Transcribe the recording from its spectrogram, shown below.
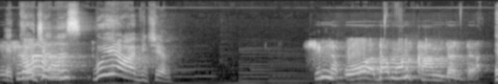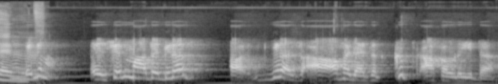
E, Esra kocanız, buyur abicim. Şimdi o adam onu kandırdı. Evet. Benim e, senin madde biraz a- biraz a- affedersin kıt akıllıydı.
